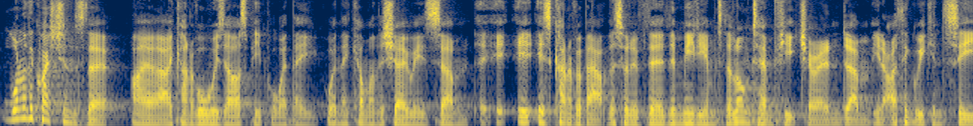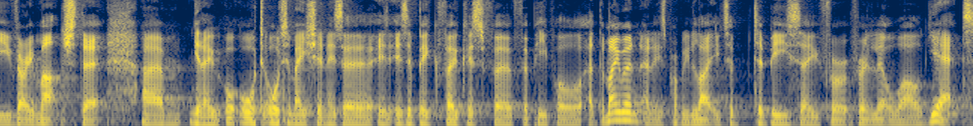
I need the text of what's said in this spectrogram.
one of the questions that I, I, kind of always ask people when they when they come on the show is um, is kind of about the sort of the, the medium to the long term future. And um, you know, I think we can see very much that um, you know aut- automation is a is, is, a big focus for, for people at the moment, and is probably likely to, to be so for for a little while yet.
